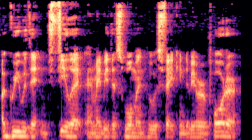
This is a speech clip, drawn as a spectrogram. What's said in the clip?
agree with it and feel it, and maybe this woman who was faking to be a reporter,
